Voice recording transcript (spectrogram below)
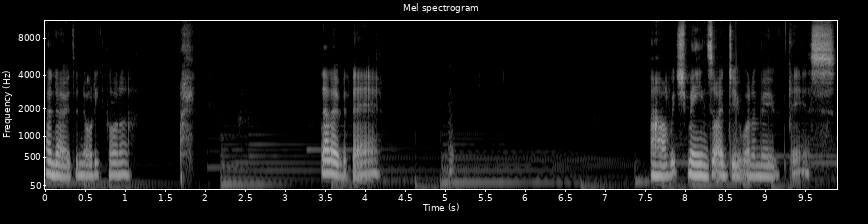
I know, the naughty corner. that over there. Uh, which means I do want to move this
